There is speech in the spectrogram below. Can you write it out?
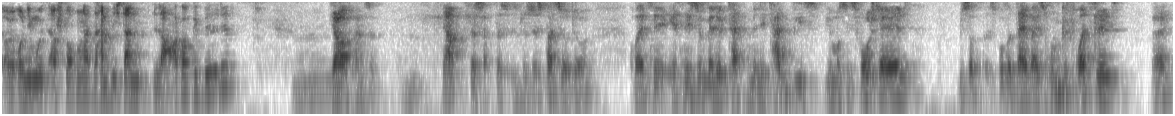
Euronymous erstochen hat, da haben sich dann Lager gebildet. Ja, haben sie. Ja? Das, das, ist, das ist passiert, ja. Aber jetzt, jetzt nicht so militant, militant wie es- man sich vorstellt. Es wurde teilweise rumgefrotzelt ne?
